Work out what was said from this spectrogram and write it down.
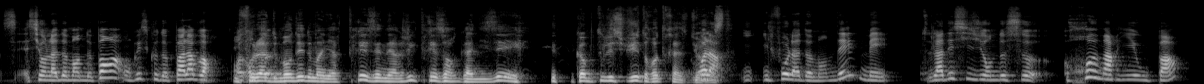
Si on la demande pas, on risque de ne pas l'avoir. Il faut on la peut- demander de manière très énergique, très organisée, comme tous les sujets de retraite du Voilà, reste. il- il faut la demander, mais la décision de se remarier ou pas,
